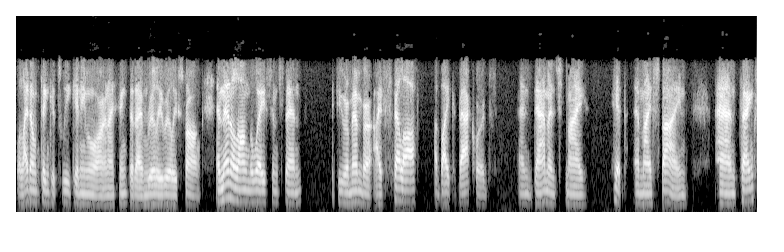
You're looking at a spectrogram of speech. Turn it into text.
Well, I don't think it's weak anymore, and I think that I'm really, really strong. And then along the way, since then, if you remember, I fell off a bike backwards and damaged my hip and my spine. And thanks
